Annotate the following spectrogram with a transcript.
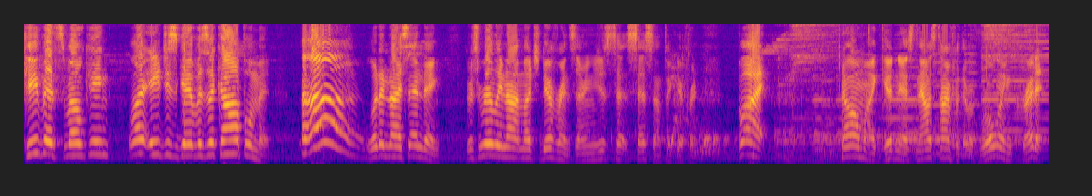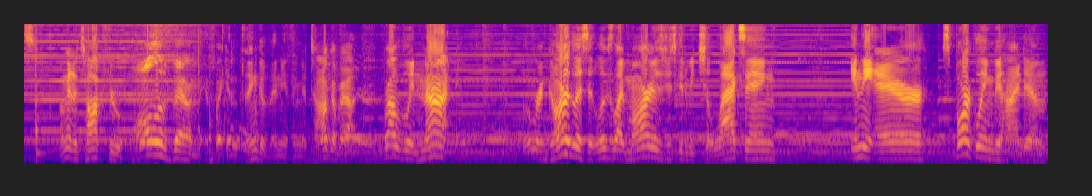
Keep it smoking? What? He just gave us a compliment. Ah! What a nice ending. There's really not much difference. I mean, he just says something different. But, oh my goodness, now it's time for the rolling credits. I'm going to talk through all of them, if I can think of anything to talk about. Probably not. Regardless, it looks like Mario's just going to be chillaxing in the air, sparkling behind him.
